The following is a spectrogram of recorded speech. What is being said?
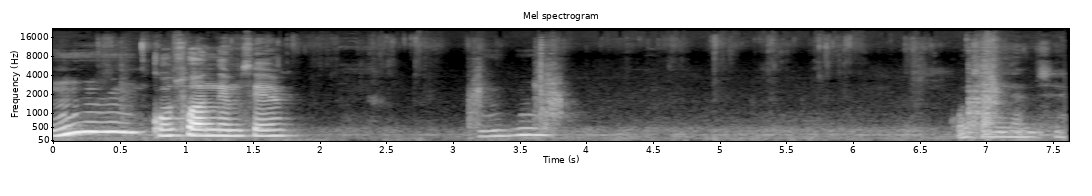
음 고소한 냄새 음 고소한 냄새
